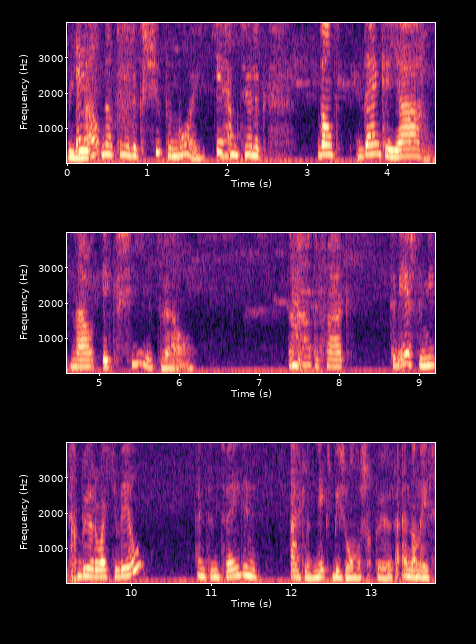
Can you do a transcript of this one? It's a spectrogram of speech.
Minimaal. Is natuurlijk super mooi. Is Ja. natuurlijk. Want denken, ja, nou, ik zie het wel. Dan Ja. gaat er vaak ten eerste niet gebeuren wat je wil. En ten tweede eigenlijk niks bijzonders gebeuren. En dan is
